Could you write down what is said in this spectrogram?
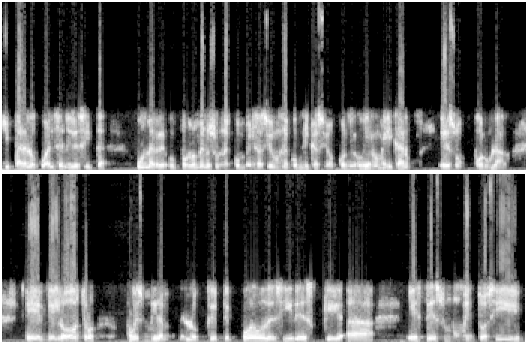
y para lo cual se necesita una, o por lo menos una conversación, una comunicación con el gobierno mexicano. Eso por un lado. Eh, de lo otro, pues mira, lo que te puedo decir es que uh, este es un momento así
